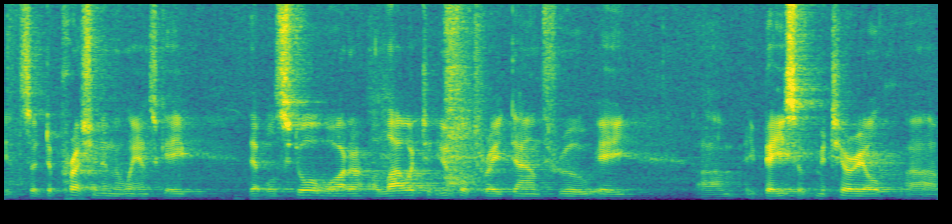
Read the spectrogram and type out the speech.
it's a depression in the landscape that will store water, allow it to infiltrate down through a, um, a base of material, um,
